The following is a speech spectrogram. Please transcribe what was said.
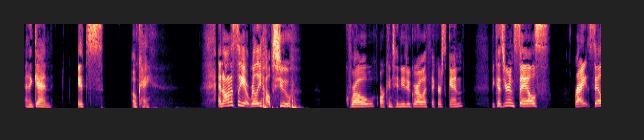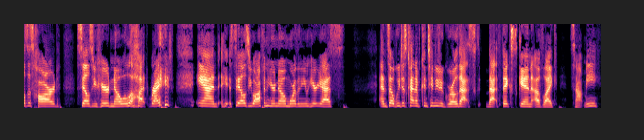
And again, it's okay. And honestly, it really helps you grow or continue to grow a thicker skin because you're in sales, right? Sales is hard. Sales, you hear no a lot, right? And sales, you often hear no more than you hear yes. And so we just kind of continue to grow that that thick skin of like, it's not me,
